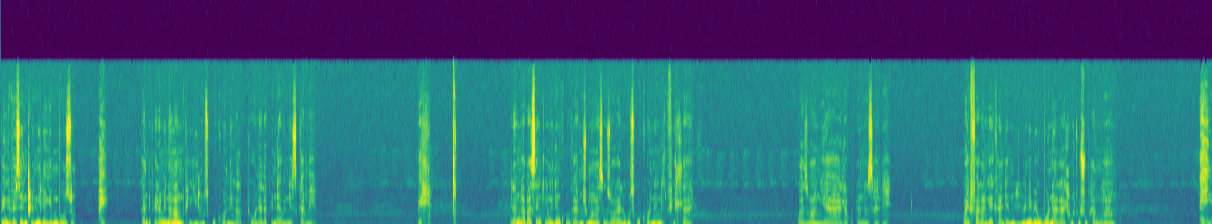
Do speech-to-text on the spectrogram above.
bengive sengiqinile ngembuzo. hey kanti phela mina ngangiphikile ukuthi kukhona engakuthola lapha endaweni esigameko hey phela ngaba senkingeni enkulu kabi nje uma ngase kuzwakala ukuthi kukhona engikufihlayo. Wazi wangiyala kodwa nozane. Wayifaka ngekhanda emlilweni ebewubona kahle ukuthi usho uphanguhangu hey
